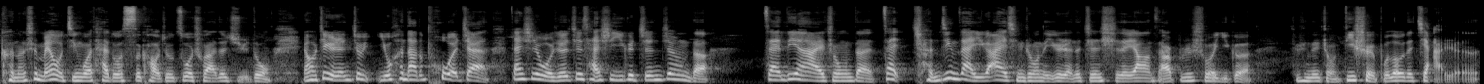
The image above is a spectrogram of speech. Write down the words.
可能是没有经过太多思考就做出来的举动，然后这个人就有很大的破绽。但是我觉得这才是一个真正的在恋爱中的，在沉浸在一个爱情中的一个人的真实的样子，而不是说一个。就是那种滴水不漏的假人，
